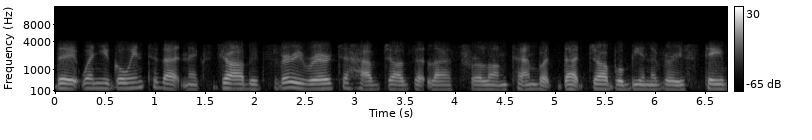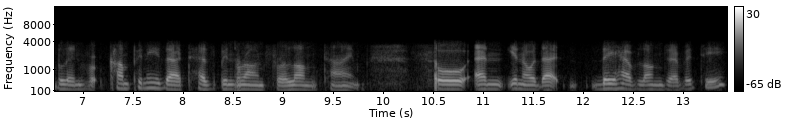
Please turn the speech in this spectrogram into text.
the when you go into that next job it's very rare to have jobs that last for a long time but that job will be in a very stable env- company that has been around for a long time. So and you know that they have longevity.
